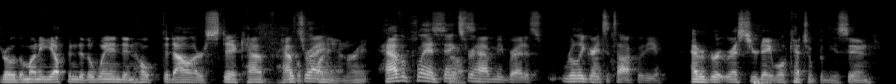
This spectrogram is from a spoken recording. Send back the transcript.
throw the money up into the wind and hope the dollars stick. Have have That's a plan, right. right? Have a plan. Thanks for having me, Brett. It's really great to talk with you. Have a great rest of your day. We'll catch up with you soon.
